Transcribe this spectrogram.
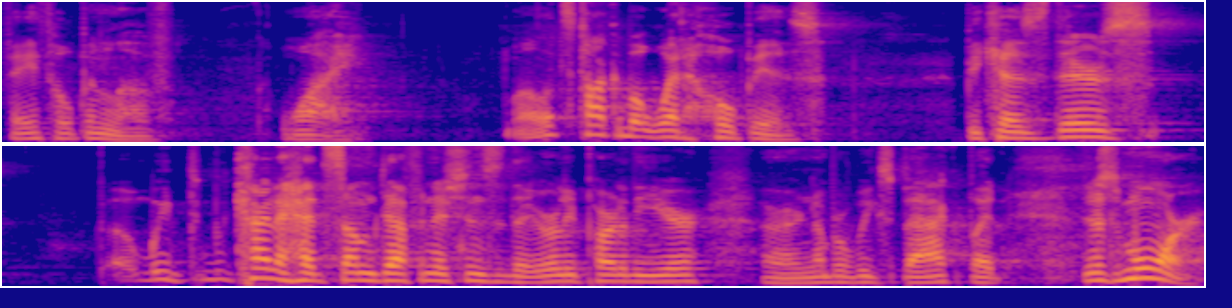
Faith, hope, and love. Why? Well, let's talk about what hope is. Because there's, we, we kind of had some definitions in the early part of the year or a number of weeks back, but there's more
